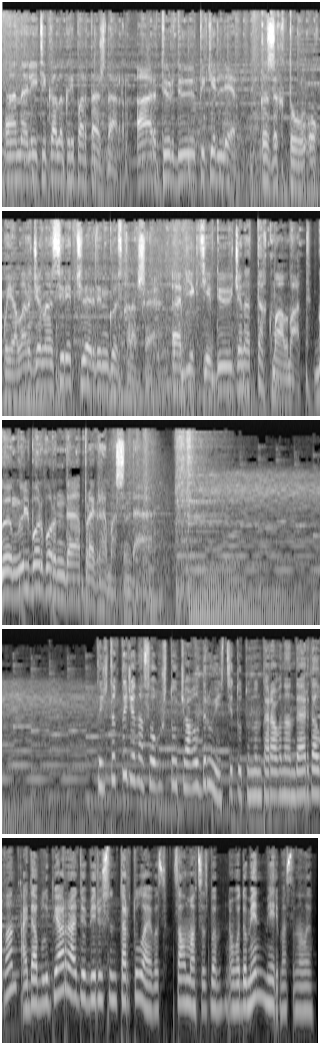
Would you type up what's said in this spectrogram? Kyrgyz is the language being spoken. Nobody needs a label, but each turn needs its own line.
аналитикалык репортаждар ар түрдүү пикирлер кызыктуу окуялар жана серепчилердин көз карашы. Объективдүү жана так маалымат көңүл борборунда программасында.
Тынчтыкты жана согушту чагылдыруу институтунун тарабынан даярдалган айдаблупиар радио берүүсүн тартуулайбыз саламатсызбы? Ободо мен мээрим асаналы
